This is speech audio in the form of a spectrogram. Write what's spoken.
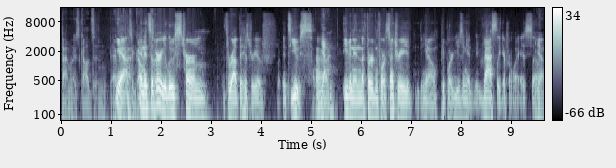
daimones gods, and yeah, god, and it's so. a very loose term throughout the history of its use. Um, yeah, even in the third and fourth century, you know, people are using it in vastly different ways. So yeah,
